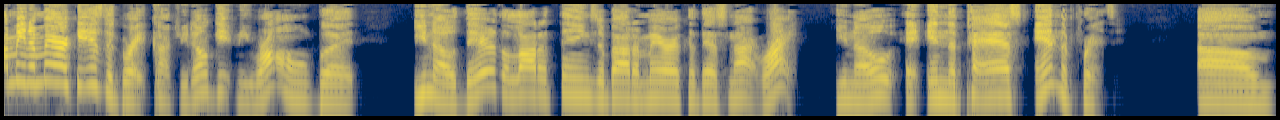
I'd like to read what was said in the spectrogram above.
I mean, America is a great country. Don't get me wrong, but you know, there's a lot of things about America that's not right, you know, in the past and the present. Um,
